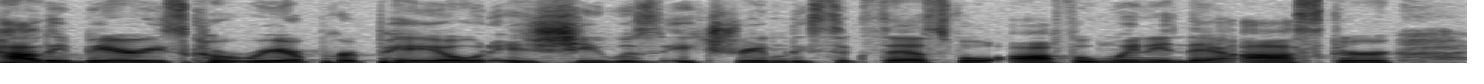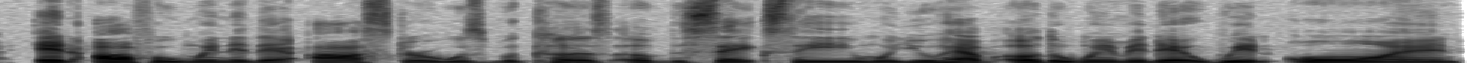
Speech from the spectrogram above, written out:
Halle Berry's career propelled and she was extremely successful off of winning that Oscar. And off of winning that Oscar was because of the sex scene. When you have other women that went on,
